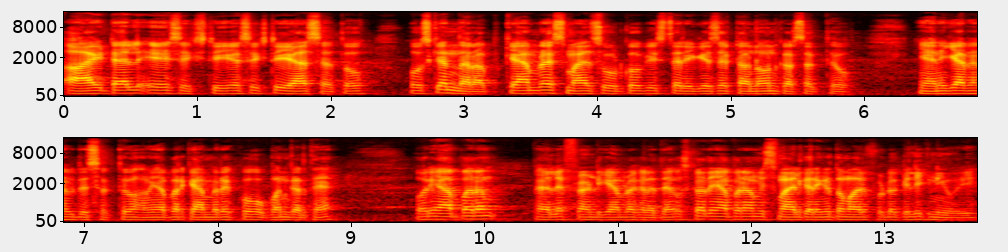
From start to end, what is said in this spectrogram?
Itel A sixty A sixty S है तो उसके अंदर आप कैमरा स्माइल सूट को किस तरीके से टर्न ऑन कर सकते हो? यानी कि आप यहाँ पर देख सकते हो, हम यहाँ पर कैमरे को ओपन करते हैं और यहाँ पर हम पहले फ्रंट कैमरा कर लेते हैं। उसके बाद यहाँ पर हम स्माइल करेंगे तो हमारी फ़ोटो क्लिक नहीं हो रही।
